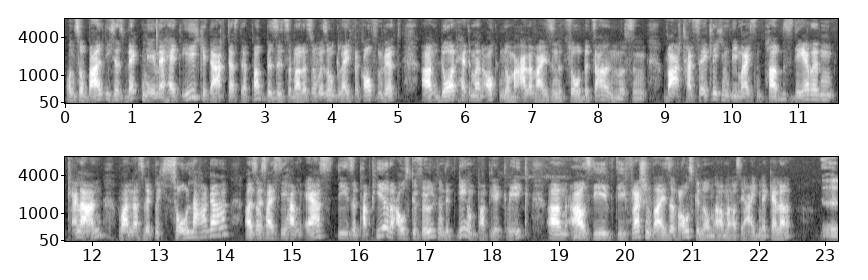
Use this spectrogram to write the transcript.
Und sobald ich es wegnehme, hätte ich gedacht, dass der Pubbesitzer, weil das sowieso gleich verkaufen wird, ähm, dort hätte man auch normalerweise eine Zoll bezahlen müssen. War tatsächlich in die meisten Pubs, deren Kellern, waren das wirklich Zolllager? Also das heißt, sie haben erst diese Papiere ausgefüllt und es ging um Papierkrieg, ähm, mhm. aus die, die flaschenweise rausgenommen haben aus ihr eigenen Keller. Äh,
